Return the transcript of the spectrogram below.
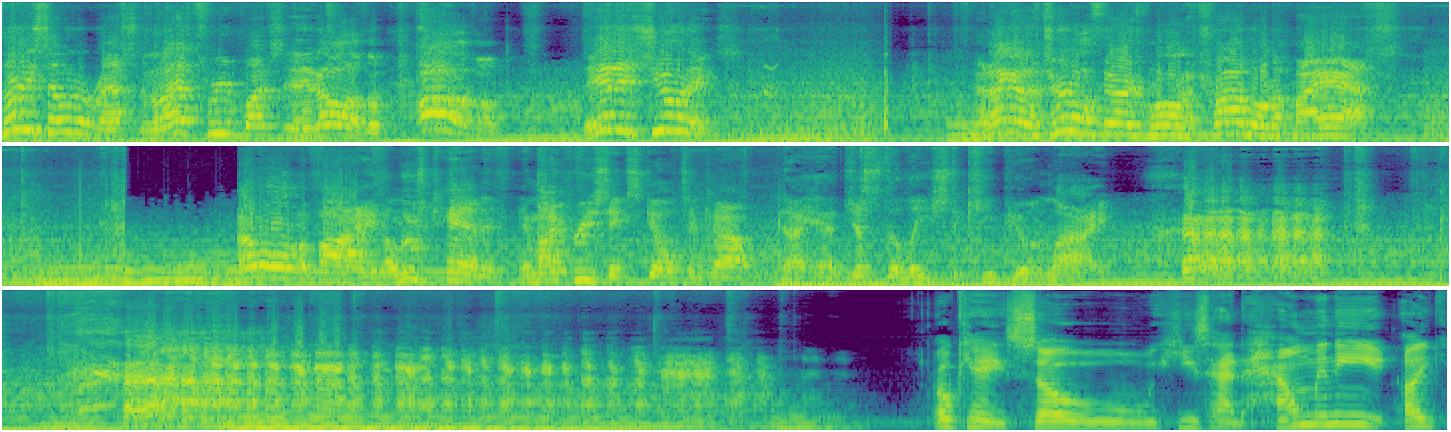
37 arrests in the last three months, and in all of them, all of them, they ended shootings! And I got a turtle affairs blowing a trombone up my ass. I won't abide a loose cannon in my precinct, skeleton cop. I had just the leash to keep you in line. okay, so he's had how many like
